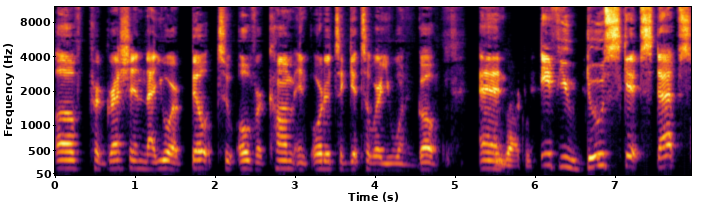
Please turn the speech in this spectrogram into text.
of progression that you are built to overcome in order to get to where you want to go. And exactly. if you do skip steps,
